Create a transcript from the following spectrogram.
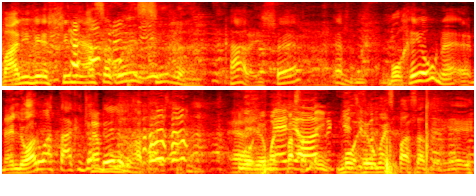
vale investir nessa conhecida. Cara, isso é. É, morreu, né? É melhor o ataque de abelha do rapaz. Morreu, mas passa bem. Morreu, mas passa bem. É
